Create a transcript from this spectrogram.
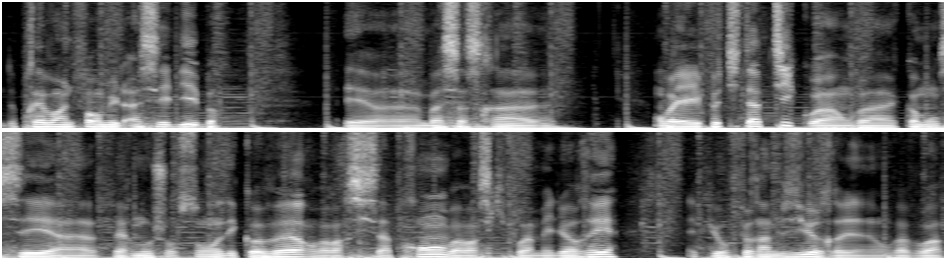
de prévoir une formule assez libre. Et bah, ça sera. On va y aller petit à petit, quoi. On va commencer à faire nos chansons, des covers. On va voir si ça prend, on va voir ce qu'il faut améliorer. Et puis au fur et à mesure, euh, on va voir.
